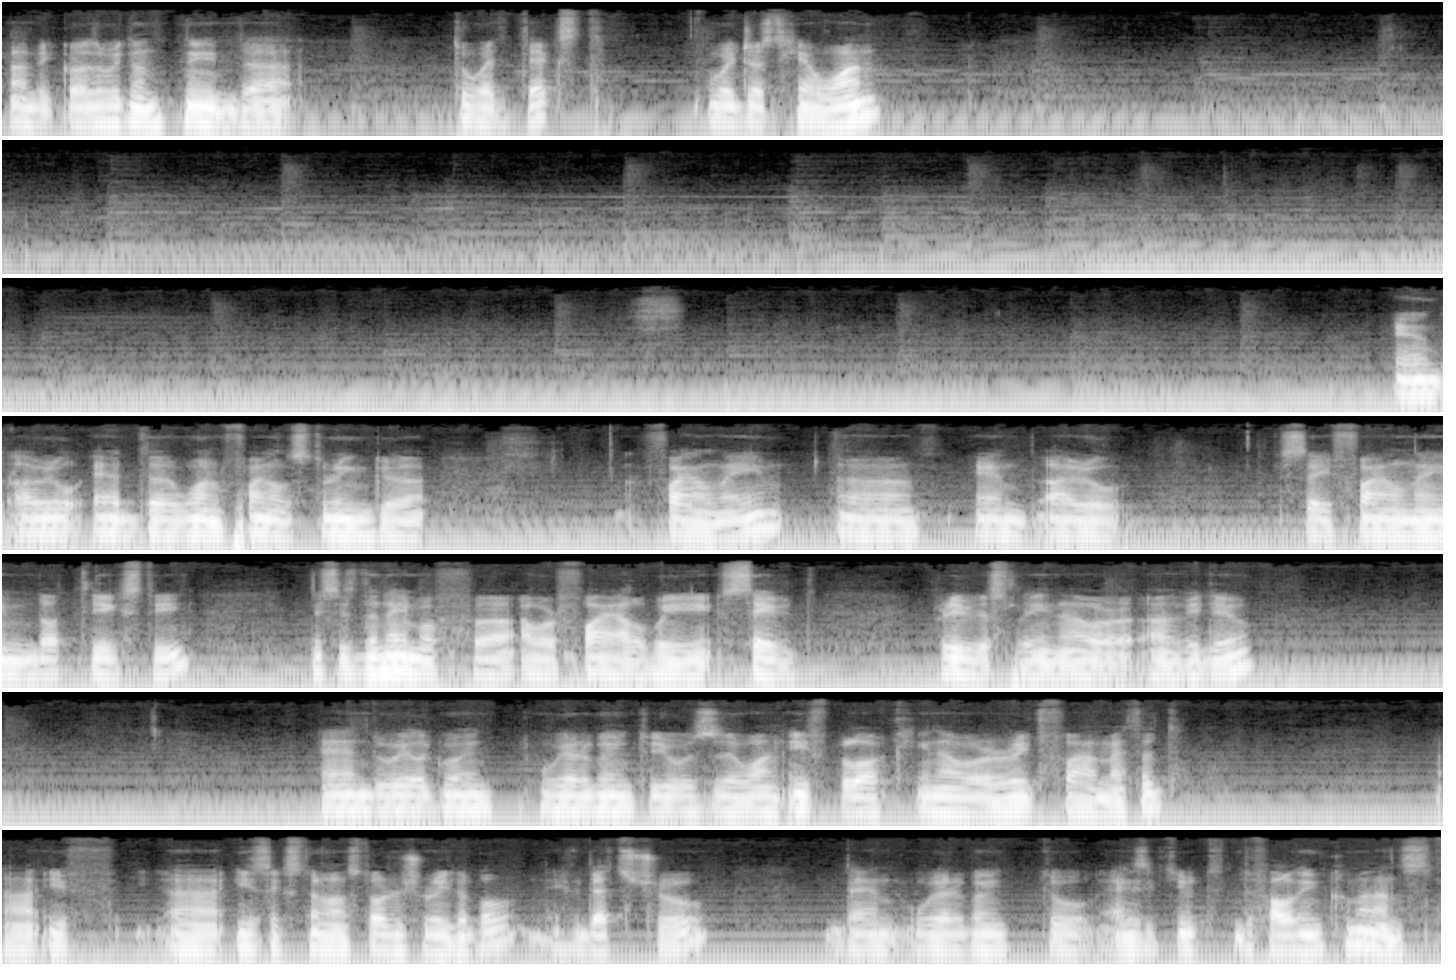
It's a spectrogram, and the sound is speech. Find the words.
uh, because we don't need two edit text. We just have one. And I will add uh, one final string uh, file name uh, and I will say file name.txt this is the name of uh, our file we saved previously in our uh, video. And we are going we are going to use uh, one if block in our read file method. Uh, if uh, is external storage readable if that's true then we are going to execute the following commands.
